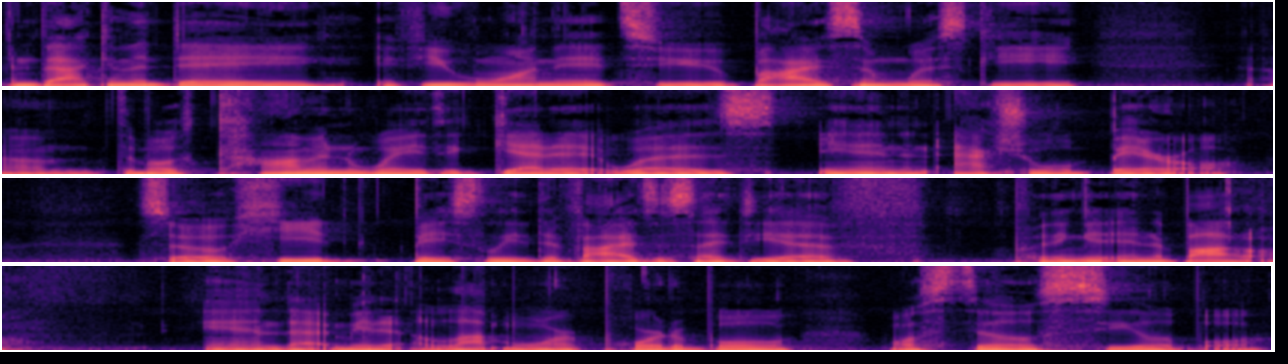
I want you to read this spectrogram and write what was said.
And back in the day, if you wanted to buy some whiskey, um, the most common way to get it was in an actual barrel. So he basically devised this idea of putting it in a bottle, and that made it a lot more portable while still sealable.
